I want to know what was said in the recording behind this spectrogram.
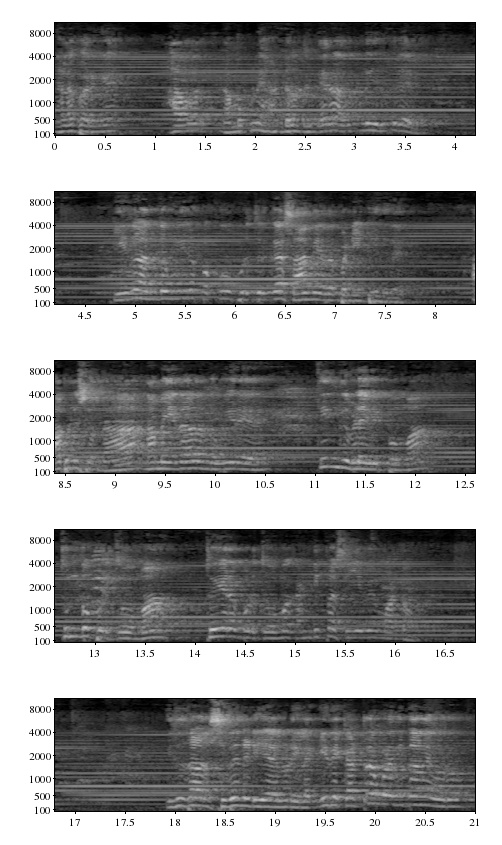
நல்லா பாருங்க. அவர் நமக்குள்ளே ஆண்டவர் இருக்காரு அதுக்குள்ளே இருக்கிறாரு. ஏதோ அந்த உயிரை பக்குவப்படுத்திருக்கா சாமி அதை பண்ணிட்டு இருக்கிறாரு. அப்படின்னு சொன்னால் நம்ம ஏதாவது அந்த உயிரை தீங்கு விளைவிப்போமா துன்பப்படுத்துவோமா துயரப்படுத்துவோமா கண்டிப்பாக செய்யவே மாட்டோம். இதுதான் சிவனடியாருடைய இலக்கு. இதை கற்றவங்களுக்கு தானே வரும்.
